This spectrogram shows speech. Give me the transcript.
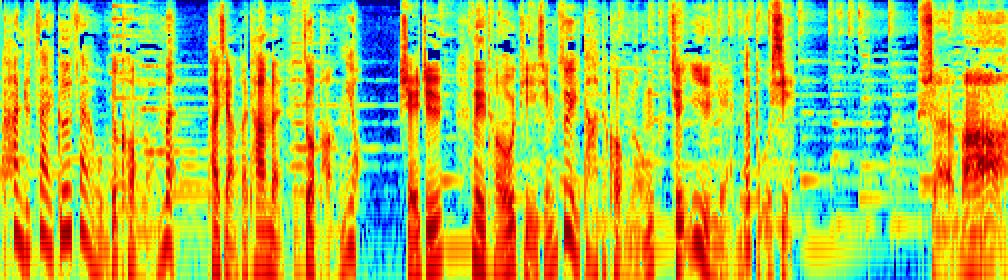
看着载歌载舞的恐龙们，他想和他们做朋友，谁知那头体型最大的恐龙却一脸的不屑。什么？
